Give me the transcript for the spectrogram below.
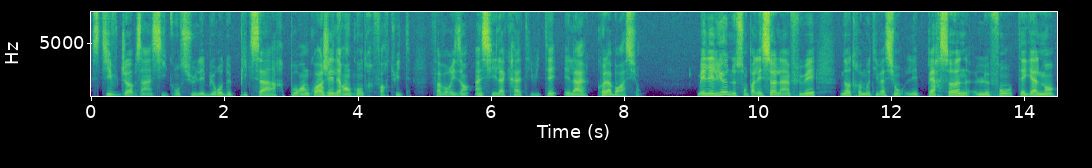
Steve Jobs a ainsi conçu les bureaux de Pixar pour encourager les rencontres fortuites, favorisant ainsi la créativité et la collaboration. Mais les lieux ne sont pas les seuls à influer notre motivation. Les personnes le font également.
